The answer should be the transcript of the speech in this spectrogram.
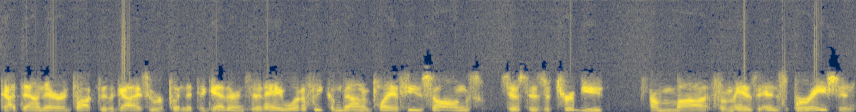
got down there and talked to the guys who were putting it together and said, "Hey, what if we come down and play a few songs just as a tribute from uh, from his inspiration?"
